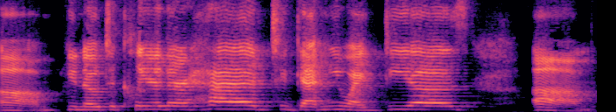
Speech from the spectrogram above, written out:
Um, you know, to clear their head, to get new ideas. Um,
